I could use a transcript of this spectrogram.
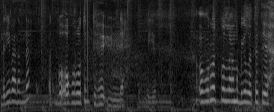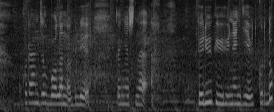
Дарья Ивановна, огуротун төһө үйүнне быйыл. Огород болан быйыл эте куран жыл болан биле, конечно, көрүү күйүүнен дебит курдук.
